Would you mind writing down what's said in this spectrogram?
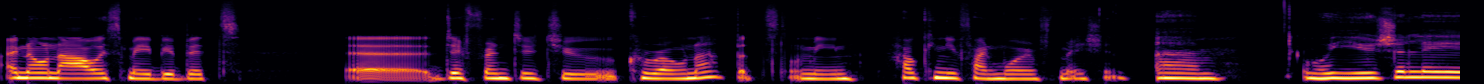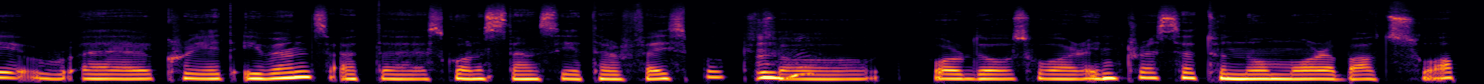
I know now it's maybe a bit uh, different due to Corona, but I mean, how can you find more information? Um, we usually uh, create events at the Dance Theatre Facebook. Mm -hmm. So for those who are interested to know more about SWAP,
